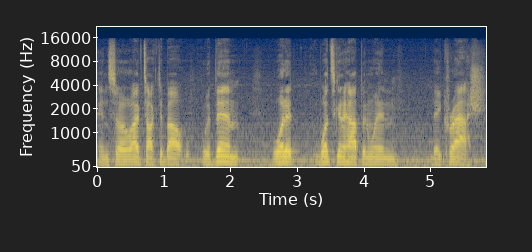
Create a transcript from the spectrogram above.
And so I've talked about with them what it what's going to happen when they crash.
